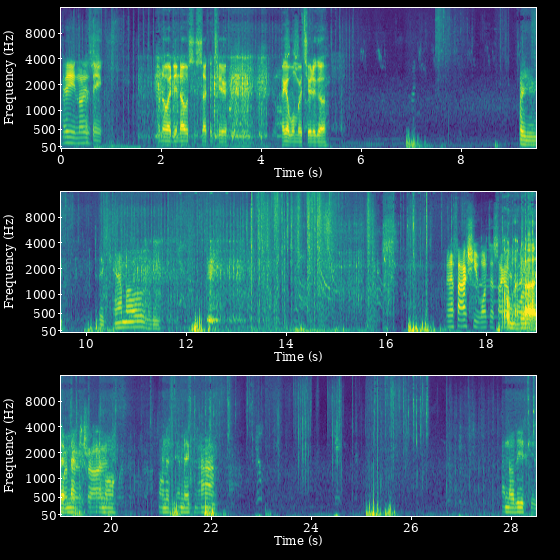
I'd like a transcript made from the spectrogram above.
Hey, nice. I nice. think. Oh no, I didn't. That was the second tier. I got one more tier to go. For you, the it camos or you- Man, if I actually want this, I Oh gotta my pull God. that weapon max and try. camo on this MX9? I know these kids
